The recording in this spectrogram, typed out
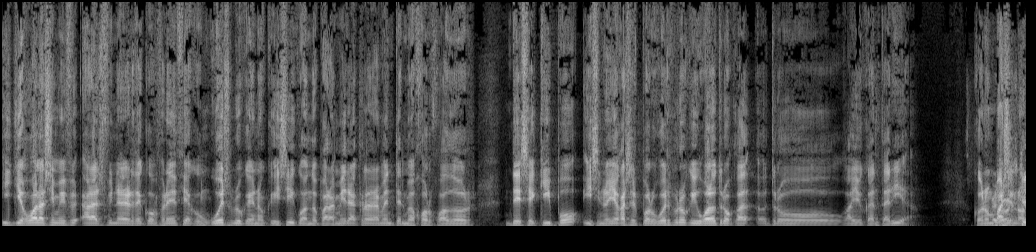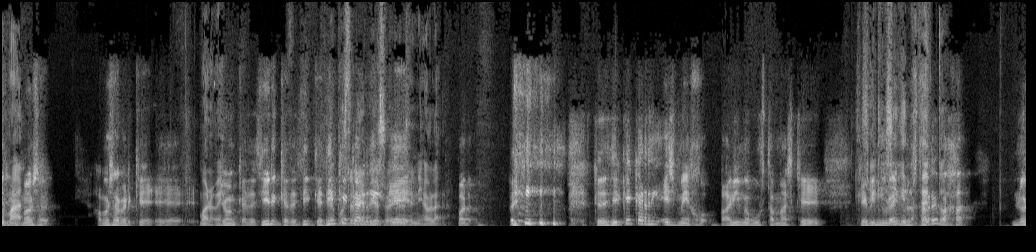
Y llegó a las, a las finales de conferencia con Westbrook en OKC, cuando para mí era claramente el mejor jugador de ese equipo. Y si no llega a ser por Westbrook, igual otro, otro gallo cantaría. Con un Pero base es que, normal. vamos, a ver, vamos a ver que, eh, Bueno, bien. John, que decir que decir que, decir que Curry, eh, ni hablar. para- que decir que Curry es mejor, para mí me gusta más que que sí, Durant. que no, lo está no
